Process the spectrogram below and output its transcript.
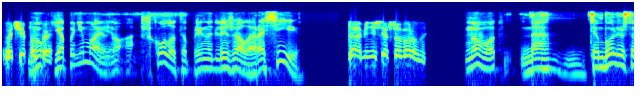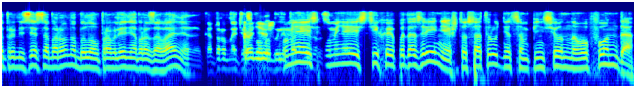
ВЧПП. Ну, я понимаю, нет. но а школа-то принадлежала России. Да, Министерство обороны. Ну вот. Да. Тем более, что при Министерстве обороны было управление образования, которым эти Конечно. школы были у меня, есть, у меня есть тихое подозрение, что сотрудницам пенсионного фонда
